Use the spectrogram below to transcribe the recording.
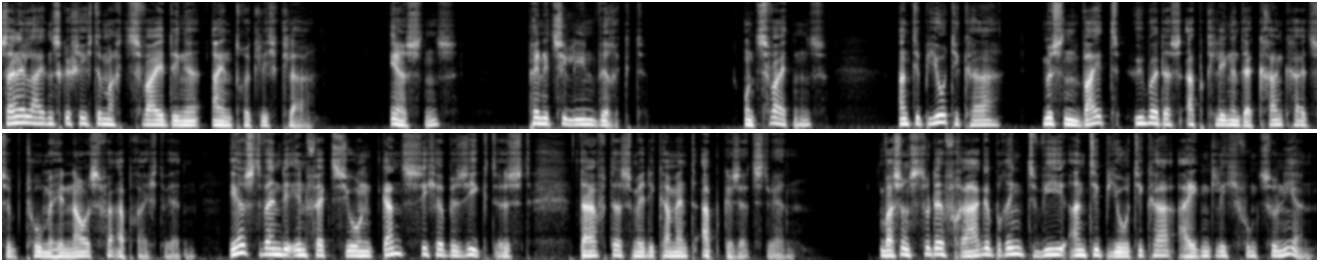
Seine Leidensgeschichte macht zwei Dinge eindrücklich klar. Erstens, Penicillin wirkt. Und zweitens, Antibiotika müssen weit über das Abklingen der Krankheitssymptome hinaus verabreicht werden. Erst wenn die Infektion ganz sicher besiegt ist, darf das Medikament abgesetzt werden. Was uns zu der Frage bringt, wie Antibiotika eigentlich funktionieren.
